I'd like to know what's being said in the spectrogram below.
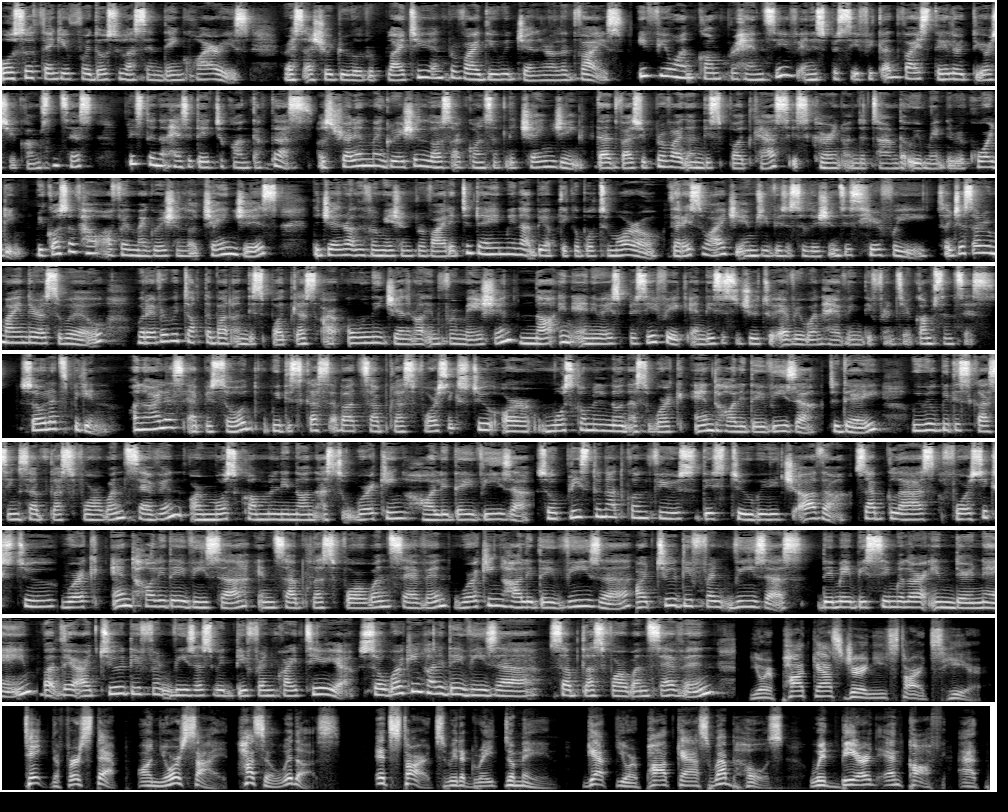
Also, thank you for those who have sent the inquiries. Rest assured we will reply to you and provide you with general advice. If you want comprehensive and specific advice tailored to your circumstances, please do not hesitate to contact us. Australian migration laws are constantly changing. The advice we provide on this podcast is current on the time that we made the recording. Because of how often migration law changes, the general information provided today may not be applicable tomorrow. That is why GMG Visa Solutions is here for you. So just a reminder as well, whatever we talked about on this podcast are only general information, not in any way specific, and this is due to everyone having different circumstances. So let's begin. On our last episode, we discussed about subclass 462 or most commonly known as work and holiday visa. Today, we will be discussing subclass 417 or most commonly known as working holiday visa. So please do not confuse these two with each other. Subclass 462 work and holiday visa and subclass 417 working holiday visa are two different visas. They may be similar in their name, but there are two different visas with different criteria. So working holiday visa subclass 417 Your podcast journey starts here. Take the first step on your side. Hustle with us. It starts with a great domain. Get your podcast web host with Beard and Coffee at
